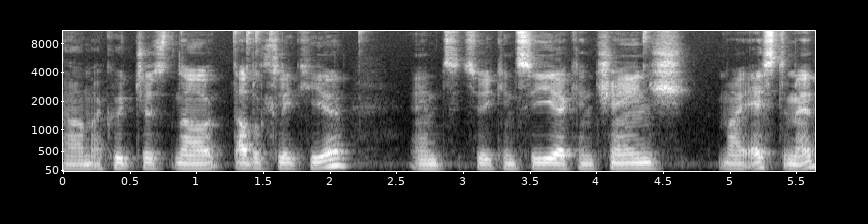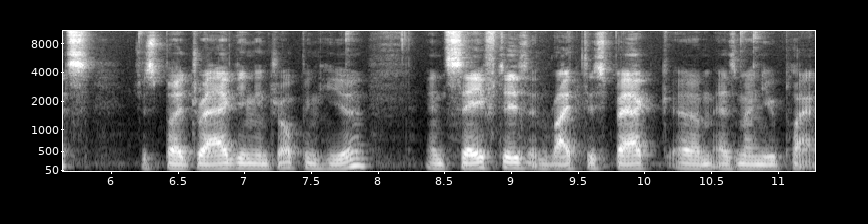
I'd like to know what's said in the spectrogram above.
um, I could just now double click here. And so you can see I can change my estimates just by dragging and dropping here and save this and write this back um, as my new plan.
